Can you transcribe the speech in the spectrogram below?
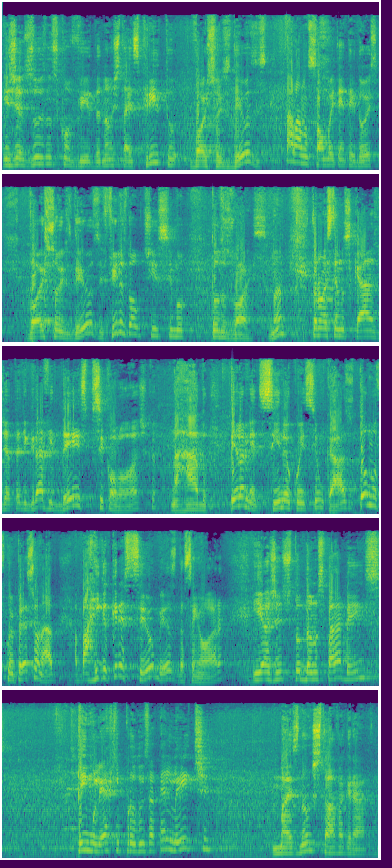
e Jesus nos convida, não está escrito, vós sois deuses? Está lá no Salmo 82, vós sois deuses, filhos do Altíssimo, todos vós. Não? É? Então nós temos casos de até de gravidez psicológica, narrado pela medicina, eu conheci um caso, todo mundo ficou impressionado, a barriga cresceu mesmo da senhora, e a gente está dando os parabéns. Tem mulher que produz até leite, mas não estava grávida.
